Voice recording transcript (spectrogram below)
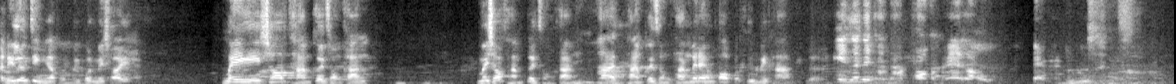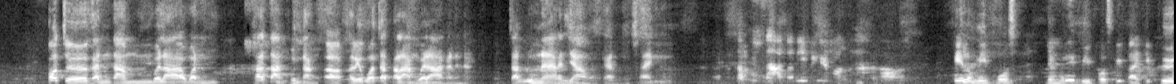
อันนี้เรื่องจริงครับผมเป็นคนไม่ชอบไม่ชอบถามเกินสองครั้ง ไม่ชอบถามเกินสองครั้ง ถ้าถามเกินสองครั้งไม่ได้คำตอบก็คือไม่ถามอีกเลย เอ็นแล้วในฐานะพ่อกับแม่เราแบ่งกันดูลูกก็เจอกันตามเวลาวันถ้าต่างคนต่างเออเขาเรียกว่าจัดตารางเวลากันนะฮะจัดล่วงหน้ากันยาวเหมือนกันใช่ครับกับพี่สาวตอนนี้เป็นไงบ้างคะเราเอ๊ะเรามีโพสต์ยังไม่ได้มีโพสต์คลิปหลายคลิปคือ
